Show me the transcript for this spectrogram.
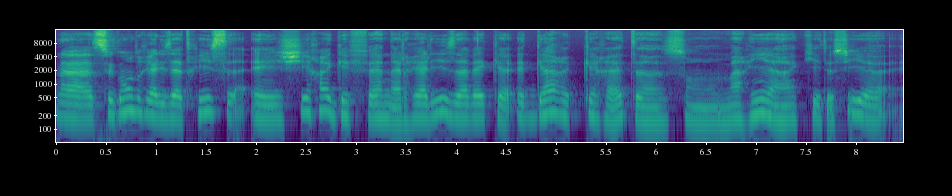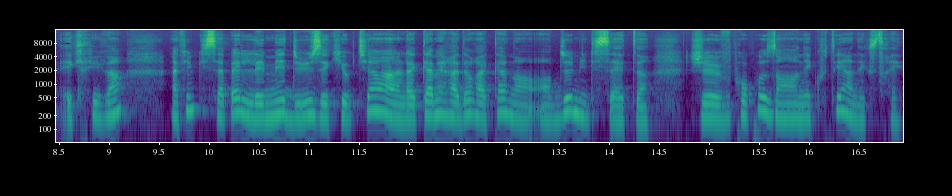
La seconde réalisatrice est Shira Geffen. Elle réalise avec Edgar Keret, son mari, qui est aussi écrivain, un film qui s'appelle Les Méduses et qui obtient la caméra d'or à Cannes en, 2007. Je vous propose d'en écouter un extrait.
